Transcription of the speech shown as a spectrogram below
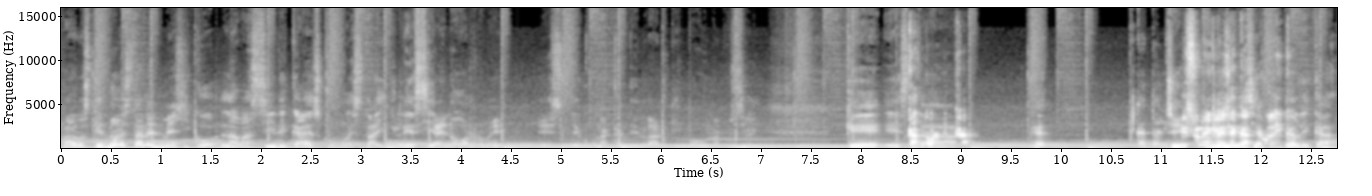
para los que no están en México, la basílica es como esta iglesia enorme, este, como una catedral tipo una cosa así, que está... Católica. ¿Qué? Católico. Sí, Es una iglesia católica. católica,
